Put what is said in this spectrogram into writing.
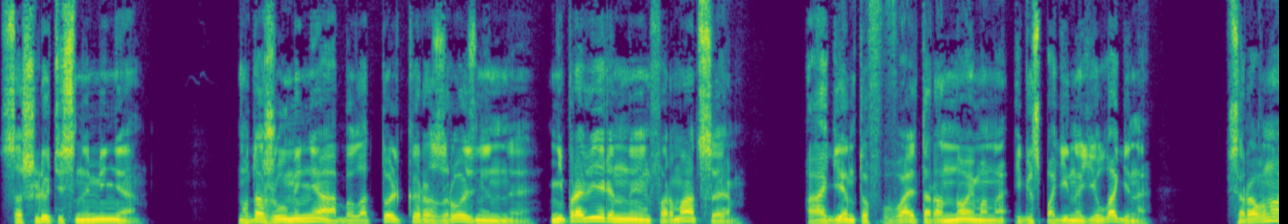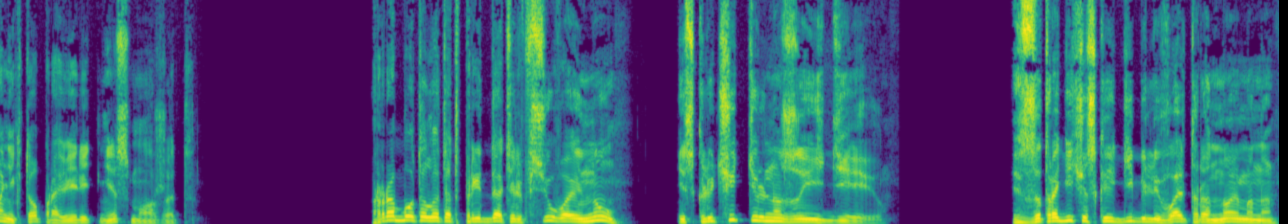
Сошлетесь на меня. Но даже у меня была только разрозненная, непроверенная информация, а агентов Вальтера Ноймана и господина Елагина все равно никто проверить не сможет. Работал этот предатель всю войну исключительно за идею. Из-за трагической гибели Вальтера Ноймана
